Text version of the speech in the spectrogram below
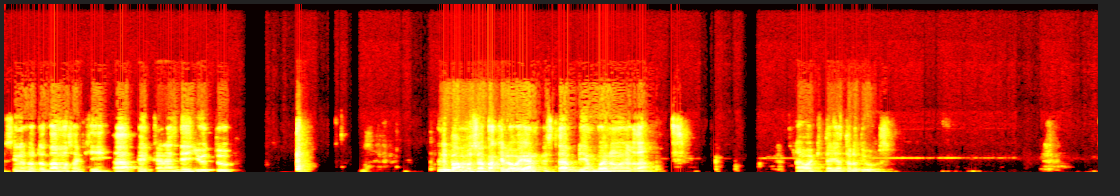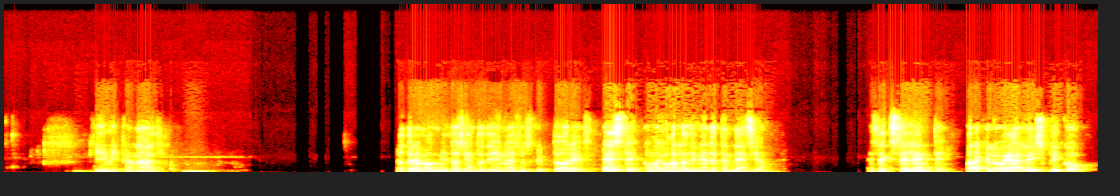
Si nosotros vamos aquí al canal de YouTube, les vamos a mostrar para que lo vean. Está bien bueno, ¿verdad? Ah, voy a quitar ya todos los dibujos. Aquí mi canal. Ya tenemos 1219 suscriptores. Este, cómo dibujar las líneas de tendencia. Es excelente para que lo vea. Le explico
